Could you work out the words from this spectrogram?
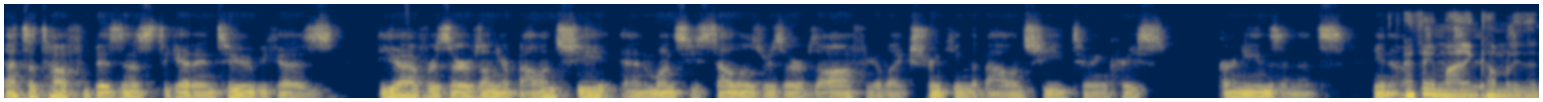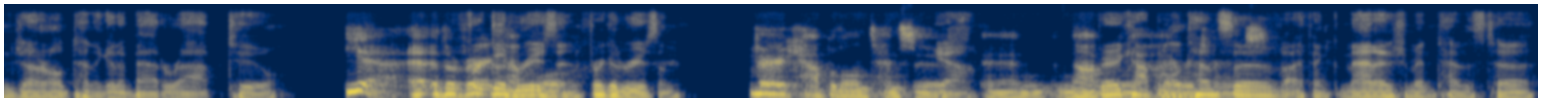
that's a tough business to get into because you have reserves on your balance sheet, and once you sell those reserves off, you're like shrinking the balance sheet to increase earnings, and it's you know. I think mining companies in general tend to get a bad rap too. Yeah, they're very for good capital, reason. For good reason. Very capital intensive. Yeah, and not very really capital intensive. I think management tends to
